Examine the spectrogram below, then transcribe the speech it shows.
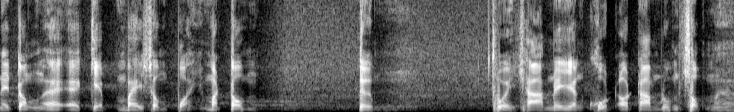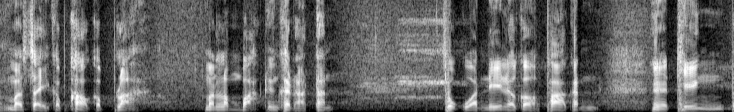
ในยต้องเออเอเก็บใบส้มปล่อยมาต้มดื่มถ้วยชามนี่ยังคูดเอาตามหลุมศพมาใส่กับข้าวกับปลา มันลำบากถึงขนาดนั้น ทุกวันนี้เราก็พากันทิ้งไป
